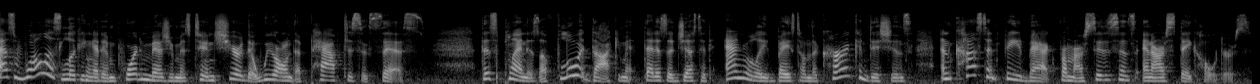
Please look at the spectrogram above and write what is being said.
as well as looking at important measurements to ensure that we are on the path to success. This plan is a fluid document that is adjusted annually based on the current conditions and constant feedback from our citizens and our stakeholders.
